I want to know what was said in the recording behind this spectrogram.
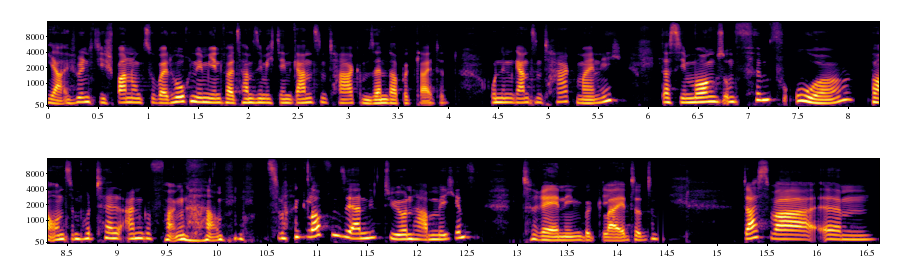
ja, ich will nicht die Spannung zu weit hochnehmen. Jedenfalls haben sie mich den ganzen Tag im Sender begleitet. Und den ganzen Tag meine ich, dass sie morgens um 5 Uhr bei uns im Hotel angefangen haben. Und zwar klopfen sie an die Tür und haben mich ins Training begleitet. Das war ähm,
